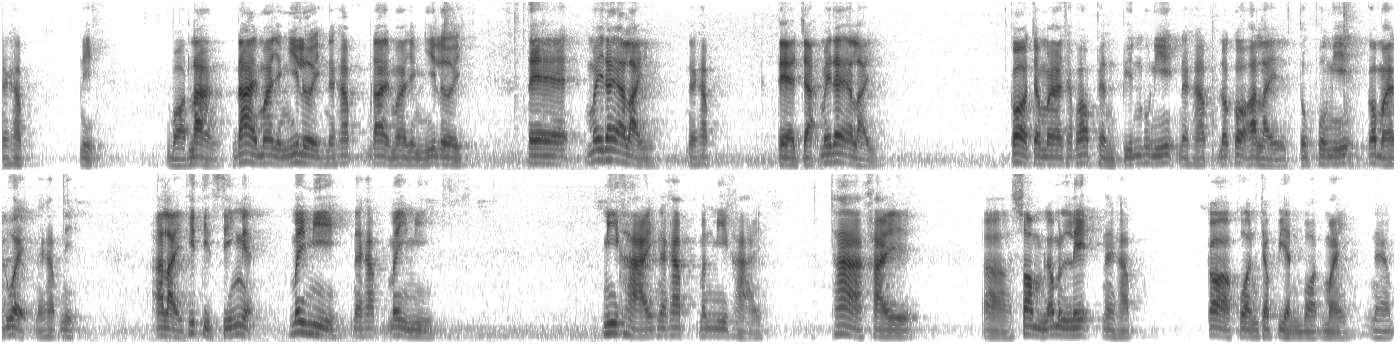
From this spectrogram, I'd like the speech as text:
นะครับ นี่ บอร์ดล่างได้มาอย่างนี้เลยนะครับ ได้มาอย่างนี้เลย แต่ไม่ได้อะไรนะครับ แต่จะไม่ได้อะไร ก็จะมาเฉพาะแผ่นปิ้นพวกนี้นะครับ แล้วก็อะไรตรงพวกนี้ก็มาด้วยนะครับนี่อะไรที่ติดซิงค์เนี่ยไม่มีนะครับไม่มี มีขายนะครับ มันมีขาย ถ้าใครซ่อมแล้วมันเละนะครับ ก็ควรจะเปลี่ยนบอร์ดใหม่นะครับ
